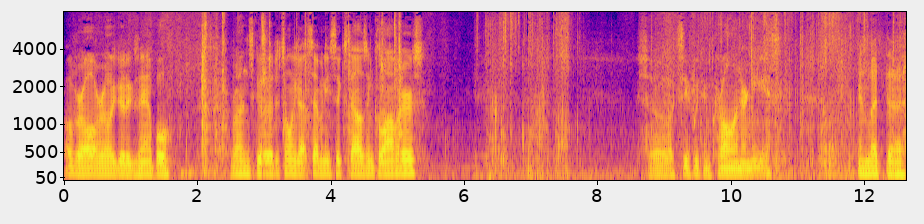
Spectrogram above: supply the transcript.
overall a really good example. Runs good. It's only got 76,000 kilometers. So let's see if we can crawl underneath and let the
